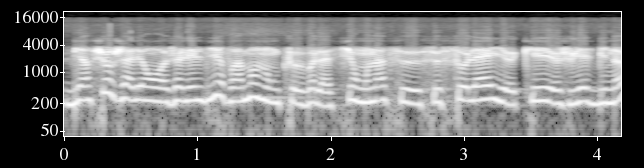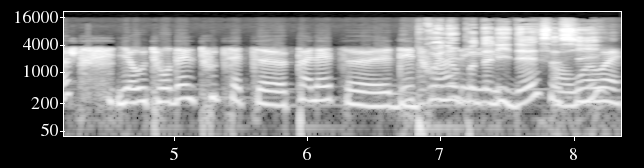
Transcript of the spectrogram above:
Bien sûr, j'allais le dire vraiment. Donc euh, voilà, si on a ce, ce soleil qui est Juliette Binoche, il y a autour d'elle toute cette palette d'étoiles. Bruno et- Podalides Ah, aussi. ouais, ouais.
